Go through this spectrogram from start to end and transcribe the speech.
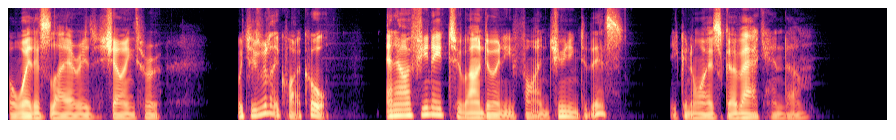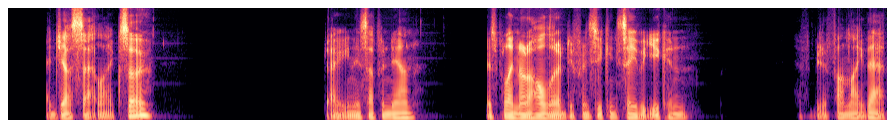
or where this layer is showing through, which is really quite cool. And now, if you need to uh, do any fine tuning to this, you can always go back and um, adjust that like so, dragging this up and down. There's probably not a whole lot of difference you can see, but you can have a bit of fun like that.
